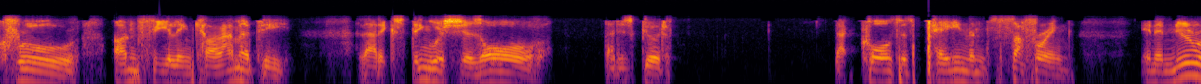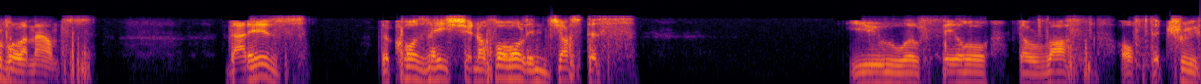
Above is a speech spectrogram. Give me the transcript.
cruel, unfeeling calamity that extinguishes all that is good, that causes pain and suffering in innumerable amounts. That is the causation of all injustice. You will feel the wrath of the truth.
